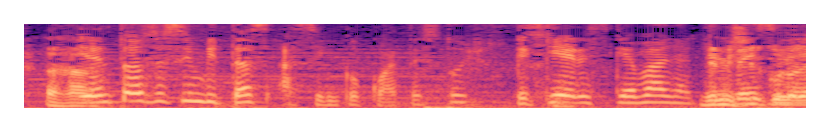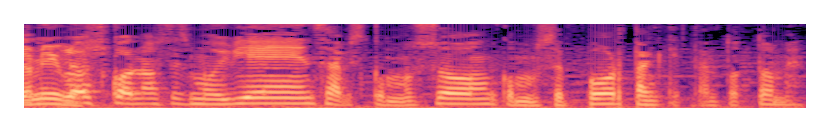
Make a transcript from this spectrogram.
Ajá. y entonces invitas a cinco cuates tuyos que quieres que vayan. De mi círculo de amigos. Los conoces muy bien, sabes cómo son, cómo se portan, qué tanto toman.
